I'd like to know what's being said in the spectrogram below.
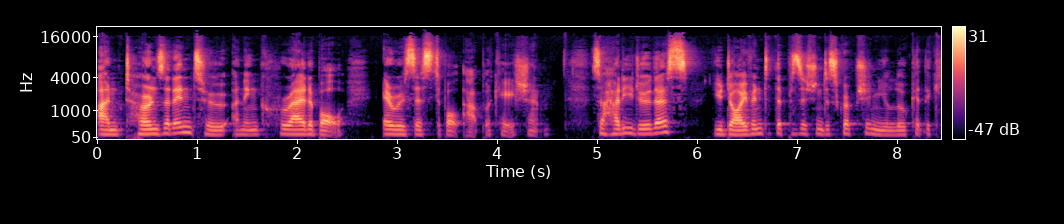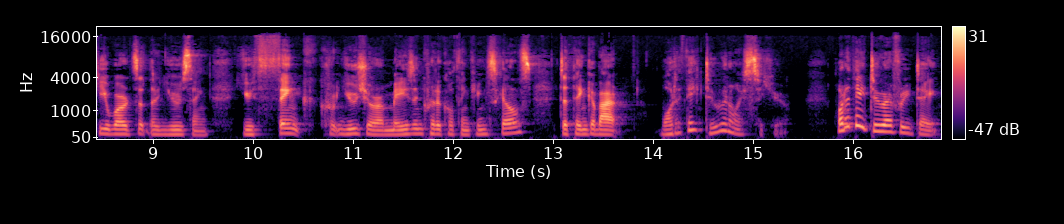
and turns it into an incredible, irresistible application. So, how do you do this? You dive into the position description, you look at the keywords that they're using, you think, use your amazing critical thinking skills to think about what do they do in ICU? What do they do every day?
